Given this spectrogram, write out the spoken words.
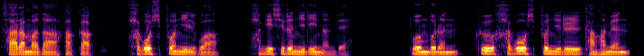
사람마다 각각 하고 싶은 일과 하기 싫은 일이 있는데 범부는 그 하고 싶은 일을 당하면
